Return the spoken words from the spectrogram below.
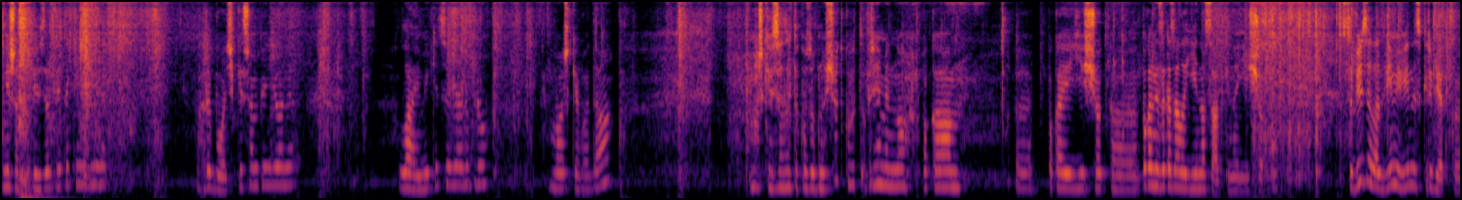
Міша собі взяв дві такі мівіни. Грибочки, шампіньйони. Лаймики, це я люблю. Машки вода. Машки взяли таку зубну щотку от временно, поки, е, поки її щотка, поки не заказала їй насадки на її щотку. Собі взяла дві мівіни з креветкою.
